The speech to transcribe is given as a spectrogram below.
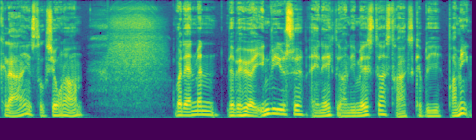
klare instruktioner om, hvordan man ved behørig indvielse af en ægte åndelig mester straks kan blive brahmin.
